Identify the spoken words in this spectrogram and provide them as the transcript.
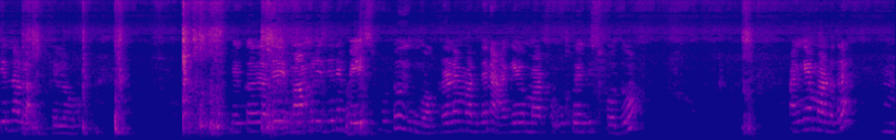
ತಿನ್ನಲ್ಲ ಕೆಲವರು. ಬೇಕಾದ್ರೆ ಅದೇ ಮಾಮೂಲಿ ಇದನ್ನೇ ಬೇಯಿಸ್ಬಿಟ್ಟು ಹಿಂಗೆ ಒಗ್ಗರಣೆ ಮಾಡ್ದೇನೆ ಹಾಗೆ ಮಾಡಿ ಉಪಯೋಗಿಸ್ಬೋದು. ಹಂಗೆ ಮಾಡಿದ್ರೆ ಹ್ಞೂ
